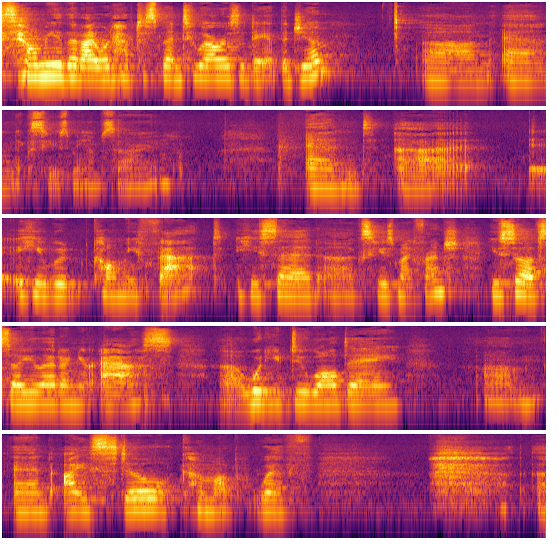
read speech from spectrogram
tell me that I would have to spend two hours a day at the gym um, and excuse me, I'm sorry. And uh, he would call me fat. He said, uh, "Excuse my French. You still have cellulite on your ass. Uh, what do you do all day?" Um, and I still come up with um,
